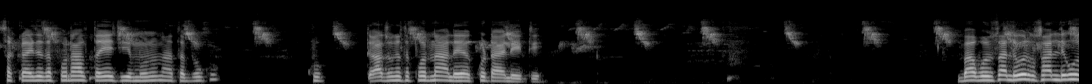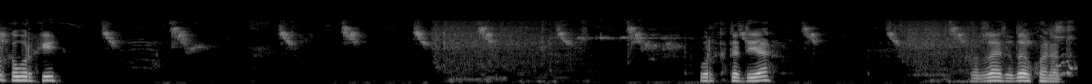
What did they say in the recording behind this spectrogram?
सकाळी त्याचा फोन आलता यायची म्हणून आता बघू. खूप अजून त्याचा फोन नाही आलं कुठं आले ती. बाबून चालले वर चालले वर का वर की? वर तर या? जायचं दवाखान्यात.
